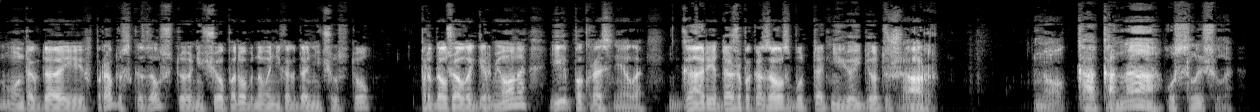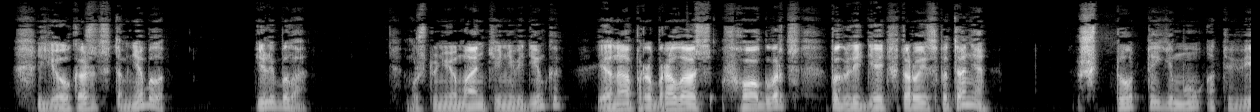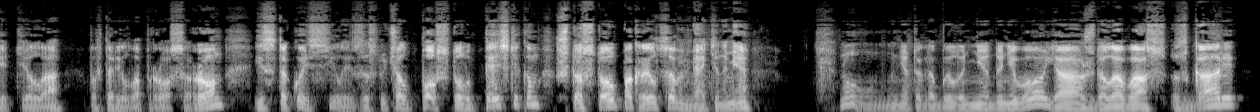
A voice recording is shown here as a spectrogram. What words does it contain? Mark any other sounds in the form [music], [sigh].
Он тогда и вправду сказал, что ничего подобного никогда не чувствовал. Продолжала Гермиона и покраснела. Гарри даже показалось, будто от нее идет жар. Но как она услышала? Ее, кажется, там не было. Или была? Может, у нее мантия-невидимка, и она пробралась в Хогвартс поглядеть второе испытание? — Что ты ему ответила? — повторил вопрос. Рон и с такой силой застучал по столу пестиком, что стол покрылся вмятинами. — Ну, мне тогда было не до него, я ждала вас с Гарри.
